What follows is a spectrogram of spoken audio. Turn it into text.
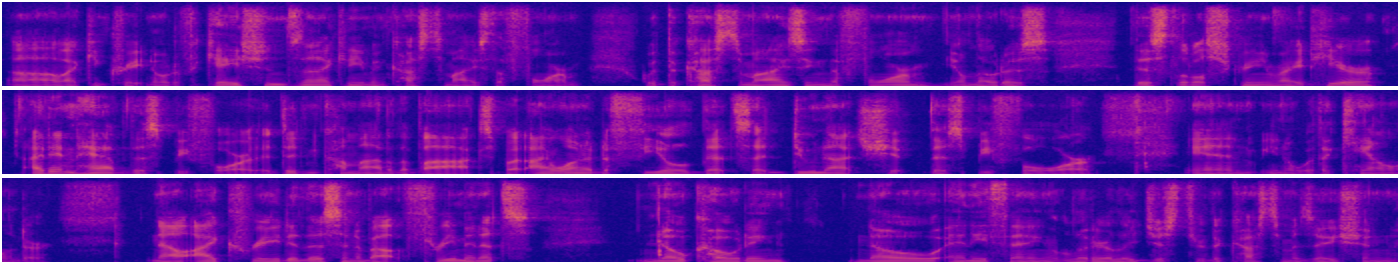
Uh, I can create notifications and I can even customize the form. With the customizing the form, you'll notice this little screen right here, I didn't have this before. It didn't come out of the box, but I wanted a field that said do not ship this before and you know with a calendar. Now I created this in about three minutes, no coding, no anything, literally just through the customization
